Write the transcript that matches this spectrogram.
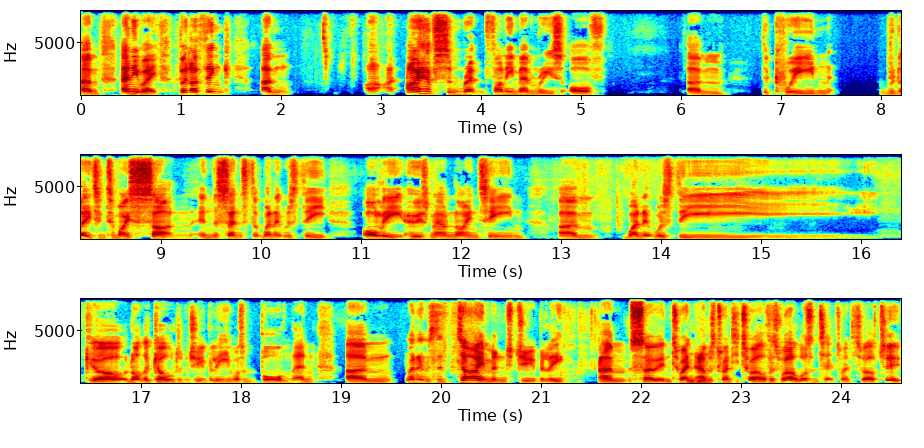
Um. Anyway, but I think um, I, I have some re- funny memories of um the Queen relating to my son in the sense that when it was the Ollie, who's now 19, um, when it was the gold, not the Golden Jubilee, he wasn't born then. Um, when it was the Diamond Jubilee, um, so in 20, that Mhm. was 2012 as well, wasn't it? 2012 too.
